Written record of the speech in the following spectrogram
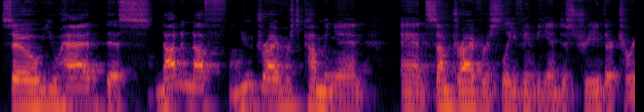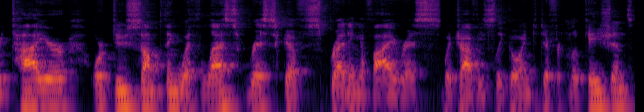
So you had this not enough new drivers coming in and some drivers leaving the industry either to retire or do something with less risk of spreading a virus, which obviously going to different locations,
